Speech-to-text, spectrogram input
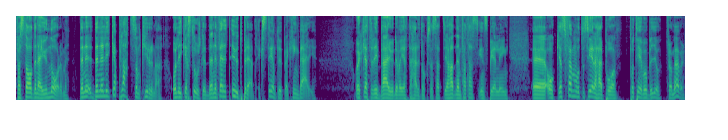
För staden är ju enorm. Den är, den är lika platt som Kiruna, och lika stor, den är väldigt utbredd, extremt utbredd, kring berg. Och jag klättrade i berg och det var jättehärligt också, så att jag hade en fantastisk inspelning. Eh, och jag ser fram emot att se det här på, på tv och bio framöver.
